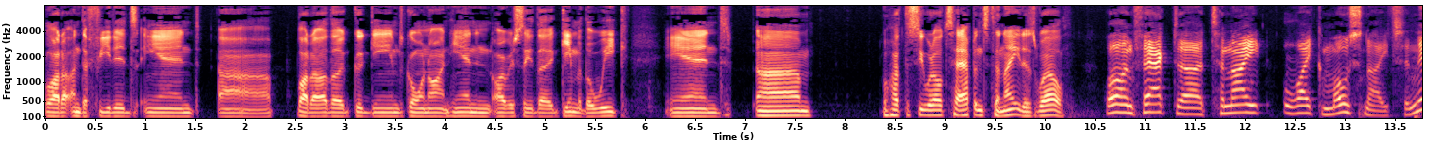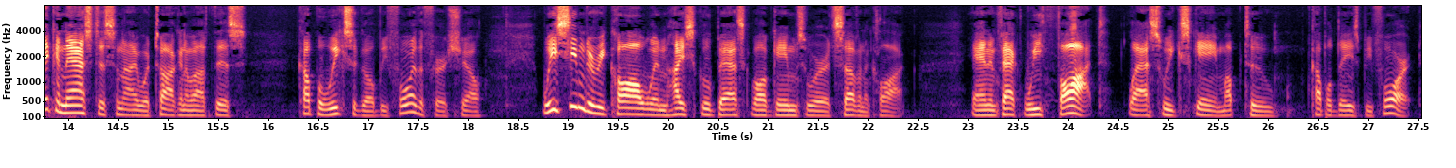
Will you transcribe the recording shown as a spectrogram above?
a lot of undefeateds and uh, a lot of other good games going on here, and obviously the game of the week. And um, we'll have to see what else happens tonight as well. Well, in fact, uh, tonight, like most nights, and Nick Anastas and I were talking about this a couple weeks ago before the first show. We seem to recall when high school basketball games were at 7 o'clock. And in fact, we thought last week's game, up to a couple days before it,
